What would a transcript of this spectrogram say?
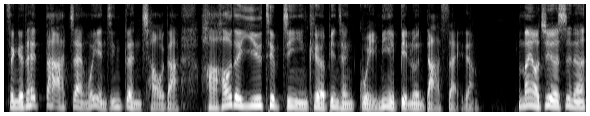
整个在大战，我眼睛瞪超大，好好的 YouTube 经营课变成鬼灭辩论大赛这样。蛮有趣的是呢，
